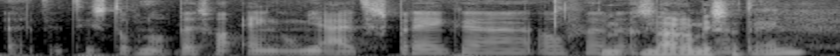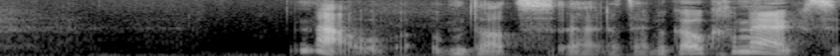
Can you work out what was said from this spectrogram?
het, is toch nog best wel eng om je uit te spreken over. Uh, waarom is dat eng? Nou, omdat, uh, dat heb ik ook gemerkt,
